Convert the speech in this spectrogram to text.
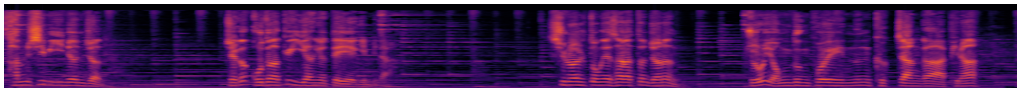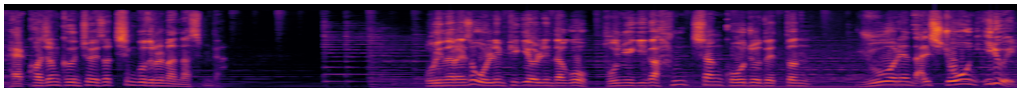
(32년) 전 제가 고등학교 2학년 때 얘기입니다 신월동에 살았던 저는 주로 영등포에 있는 극장가 앞이나 백화점 근처에서 친구들을 만났습니다. 우리나라에서 올림픽이 열린다고 분위기가 한창 고조됐던 6월의 날씨 좋은 일요일.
